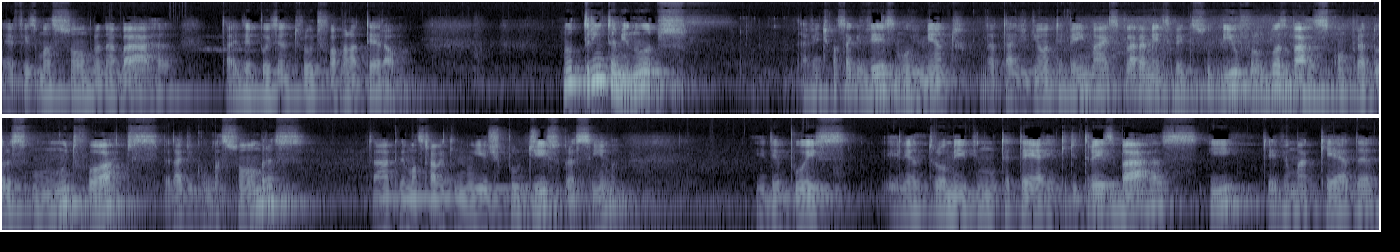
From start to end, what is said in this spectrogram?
é, fez uma sombra na barra, tá? E depois entrou de forma lateral. No 30 minutos, a gente consegue ver esse movimento da tarde de ontem bem mais claramente. Você vê que subiu, foram duas barras compradoras muito fortes, apesar de algumas sombras, tá? que demonstrava que não ia explodir isso para cima. E depois ele entrou meio que num TTR aqui de três barras e teve uma queda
